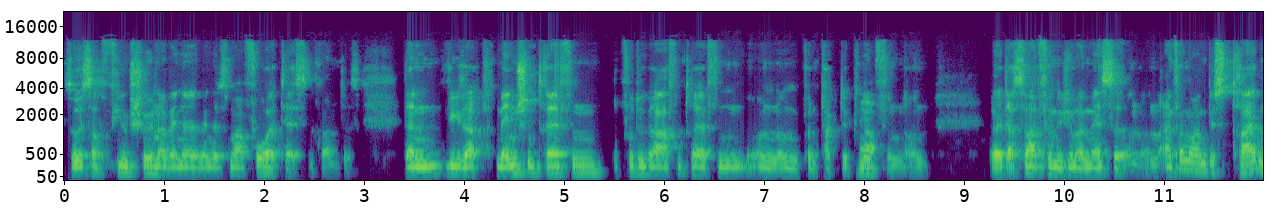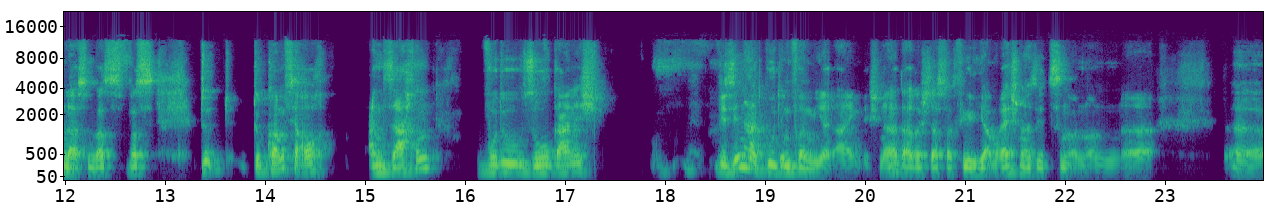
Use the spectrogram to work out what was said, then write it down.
so ist es auch viel schöner, wenn du, wenn du es mal vorher testen konntest. Dann, wie gesagt, Menschen treffen, Fotografen treffen und, und Kontakte knüpfen ja. und äh, das war für mich immer Messe und, und, einfach mal ein bisschen treiben lassen. Was, was, du, du kommst ja auch an Sachen, wo du so gar nicht, wir sind halt gut informiert eigentlich, ne? dadurch, dass wir viel hier am Rechner sitzen und, und äh, äh,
